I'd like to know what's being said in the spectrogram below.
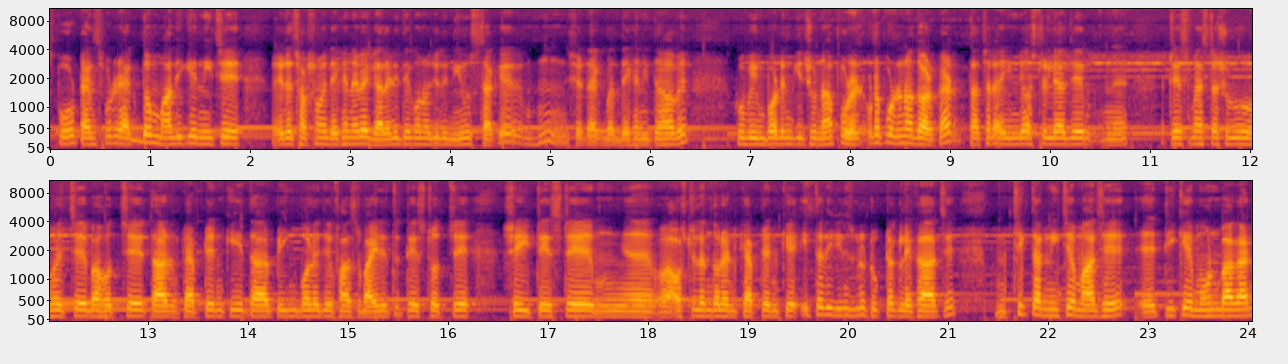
স্পোর্ট টাইম স্পোর্টের একদম মালিকের নিচে। এটা সবসময় দেখে নেবে। গ্যালারিতে কোনো যদি নিউজ থাকে, হুম, সেটা একবার দেখে নিতে হবে। খুব ইম্পর্টেন্ট কিছু না পড়ে, ওটা পড়ে নেওয়া দরকার। তাছাড়া ইন্ডিয়া, অস্ট্রেলিয়া যে টেস্ট ম্যাচটা শুরু হয়েছে বা হচ্ছে তার ক্যাপ্টেন কি, তার পিঙ্ক বলে যে ফার্স্ট বাইরে টেস্ট হচ্ছে, সেই টেস্টে অস্ট্রেলিয়ান দলের ক্যাপ্টেনকে ইত্যাদি জিনিসগুলো টুকটাক লেখা আছে। ঠিক তার নিচে মাঝে টিকে Mohun Bagan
